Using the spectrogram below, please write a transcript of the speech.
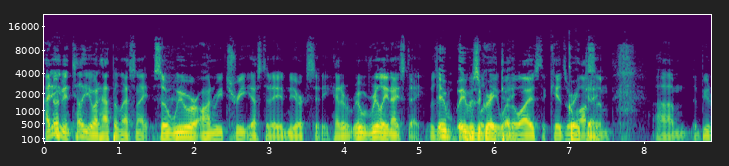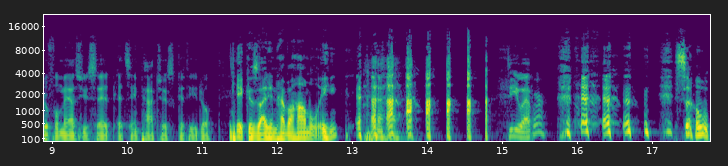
I didn't even tell you what happened last night. So we were on retreat yesterday in New York City. Had a, really nice day. It was It- it was a great day. Weather-wise, the kids were Great awesome. Um, a beautiful mass you said at St. Patrick's Cathedral. Yeah, because I didn't have a homily. Do you ever? So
